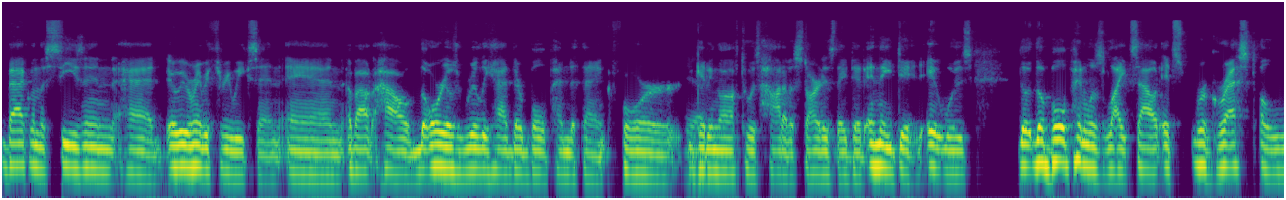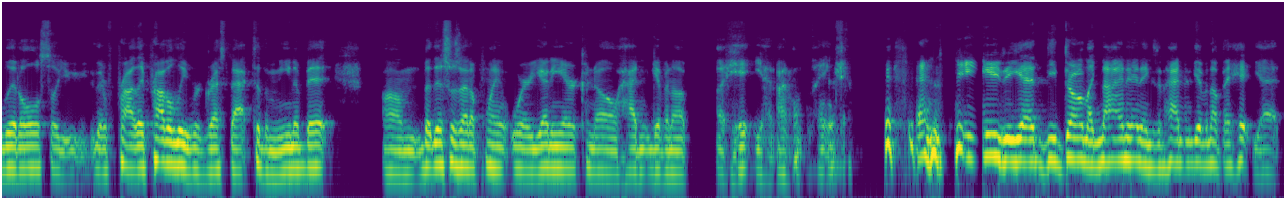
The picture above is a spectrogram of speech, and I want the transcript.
back when the season had we were maybe three weeks in and about how the Orioles really had their bullpen to thank for yeah. getting off to as hot of a start as they did. And they did. It was the, the bullpen was lights out. It's regressed a little, so you they're probably they probably regressed back to the mean a bit. Um, but this was at a point where Yennier Cano hadn't given up a hit yet, I don't think. and he, he had he thrown like nine innings and hadn't given up a hit yet.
